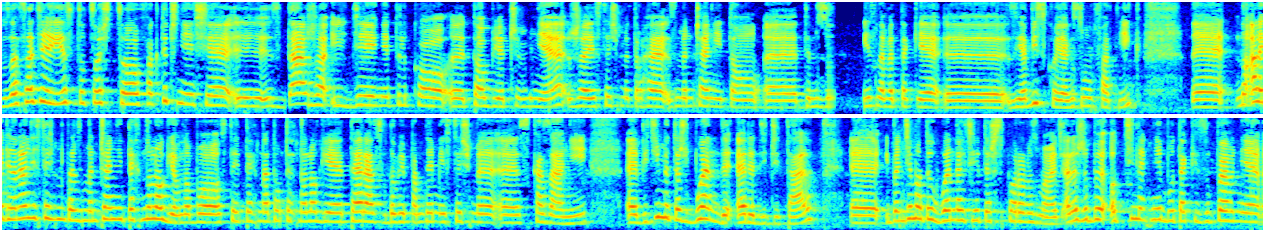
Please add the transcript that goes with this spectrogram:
w zasadzie jest to coś, co faktycznie się y, zdarza i dzieje nie tylko y, tobie czy mnie, że jesteśmy trochę zmęczeni tą, y, tym jest nawet takie y, zjawisko jak Zoom fatigue. Y, no ale generalnie jesteśmy też zmęczeni technologią, no bo z tej, na tą technologię teraz w dobie pandemii jesteśmy y, skazani. Widzimy też błędy ery digital i będziemy o tych błędach dzisiaj też sporo rozmawiać, ale żeby odcinek nie był taki zupełnie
